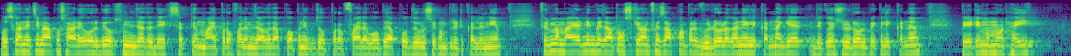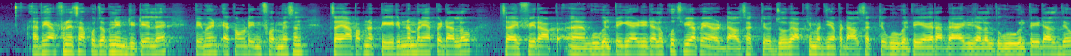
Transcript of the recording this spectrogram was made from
उसका नीचे में आपको सारे और भी ऑप्शन मिल जाते देख सकते हो माई प्रोफ़ाइल में जाओगे तो आपको अपनी जो प्रोफ़ाइल है वो भी आपको ज़रूर से कंप्लीट कर लेनी है। फिर मैं माई एडिंग पे जाता हूँ, उसके बाद फिर आपको पर वीडियो लगाने के लिए करना क्या रिक्वेस्ट वीडियो पर क्लिक करना है। पेटीएम अमाउंट है। अभी आप फ्रेंड्स आपको जो अपनी डिटेल है पेमेंट अकाउंट इन्फॉर्मेशन चाहे आप अपना पेटीएम नंबर यहाँ पे डालो, चाहे फिर आप गूगल पे की आईडी डालो, कुछ भी आप यहाँ डाल सकते हो, जो भी आपकी मर्ज़ी यहाँ पर डाल सकते हो गूगल पे अगर आप आईडी डालो तो गूगल पे ही डाल दो।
